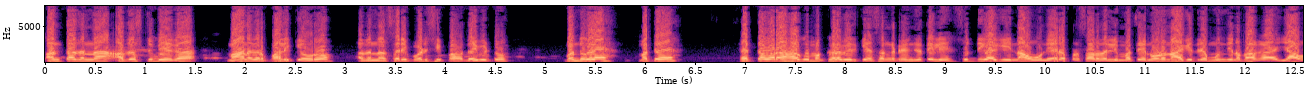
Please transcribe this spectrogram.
ಅಂತದನ್ನ ಆದಷ್ಟು ಬೇಗ ಮಹಾನಗರ ಪಾಲಿಕೆಯವರು ಅದನ್ನ ಸರಿಪಡಿಸಿಪ್ಪ ದಯವಿಟ್ಟು. ಬಂಧುಗಳೇ, ಮತ್ತೆ ಹೆತ್ತವರ ಹಾಗೂ ಮಕ್ಕಳ ವೇದಿಕೆ ಸಂಘಟನೆ ಜೊತೆಯಲ್ಲಿ ಸುದ್ದಿಗಾಗಿ ನಾವು ನೇರ ಪ್ರಸಾರದಲ್ಲಿ ಮತ್ತೆ ನೋಡೋಣ. ಆಗಿದ್ರೆ ಮುಂದಿನ ಭಾಗ ಯಾವ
